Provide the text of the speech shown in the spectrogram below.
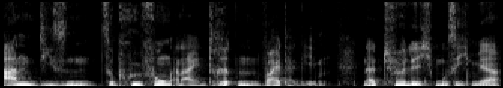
an diesen zur Prüfung an einen Dritten weitergeben. Natürlich muss ich mir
